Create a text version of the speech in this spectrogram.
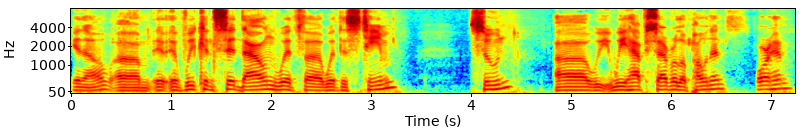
You know, um, if, if we can sit down with uh, with his team soon, uh, we we have several opponents for him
